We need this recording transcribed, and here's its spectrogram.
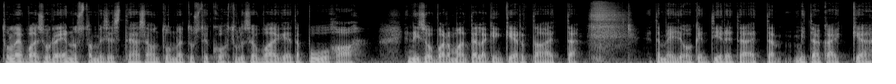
tulevaisuuden ennustamisesta se on tunnetusti kohtuullisen vaikeaa puuhaa. Ja niin se on varmaan tälläkin kertaa, että, että me ei oikein tiedetä, että mitä kaikkea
